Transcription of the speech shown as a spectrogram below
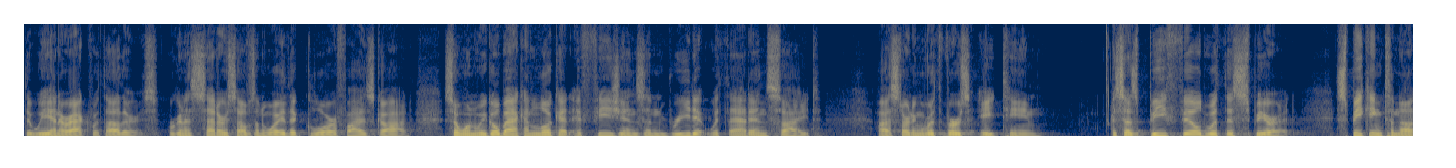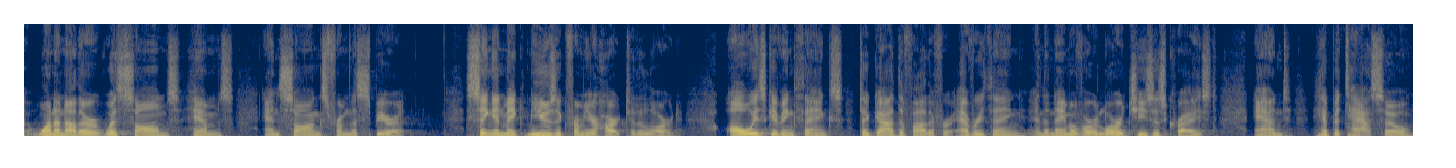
that we interact with others. We're going to set ourselves in a way that glorifies God. So when we go back and look at Ephesians and read it with that insight, uh, starting with verse 18, it says, Be filled with the Spirit, speaking to one another with psalms, hymns, and songs from the Spirit Sing and make music from your heart to the Lord, always giving thanks to God the Father for everything in the name of our Lord Jesus Christ, and hypotasso,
